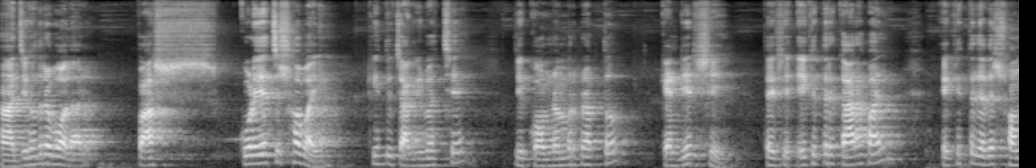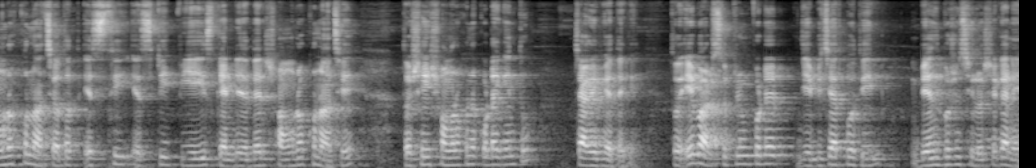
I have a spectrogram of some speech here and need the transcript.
হ্যাঁ যে কথাটা বলার পাস করে যাচ্ছে সবাই, কিন্তু চাকরি পাচ্ছে যে কম নাম্বার প্রাপ্ত ক্যান্ডিডেট সে। তাই সে, এক্ষেত্রে কারা পায়? এক্ষেত্রে যাদের সংরক্ষণ আছে, অর্থাৎ এসসি এসটি পিএইচ ক্যান্ডিডেটদের সংরক্ষণ আছে, তো সেই সংরক্ষণের কোটায় কিন্তু চাকরি পেয়ে থাকে। তো এবার সুপ্রিম কোর্টের যে বিচারপতি বেঞ্চ বসেছিল সেখানে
